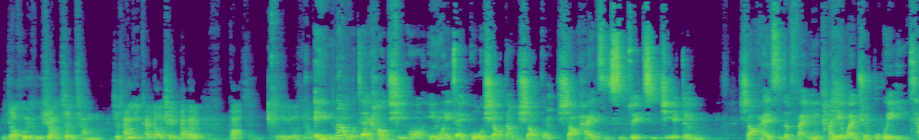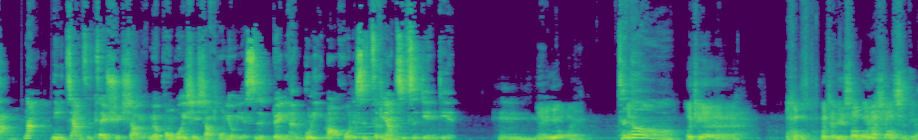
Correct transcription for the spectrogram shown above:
比较恢复像正常，就他们开刀前大概八成左右那样。哎，那我在好奇哦，因为在国小当校工，小孩子是最直接的，嗯小孩子的反应他也完全不会隐藏。那你这样子在学校有没有碰过一些小朋友也是对你很不礼貌，或者是怎么样指指点点？嗯，没有哎、真的、哦？而且我 我曾经收过那小纸条，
